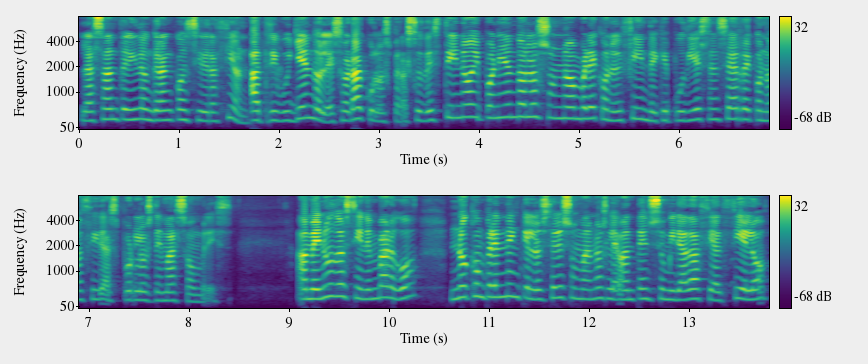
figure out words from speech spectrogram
las han tenido en gran consideración, atribuyéndoles oráculos para su destino y poniéndolos un nombre con el fin de que pudiesen ser reconocidas por los demás hombres. A menudo, sin embargo, no comprenden que los seres humanos levanten su mirada hacia el cielo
